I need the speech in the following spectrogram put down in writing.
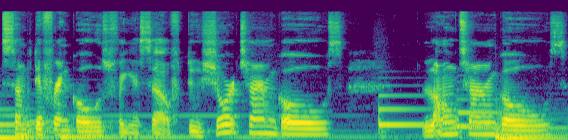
some different goals for yourself. Do short-term goals, long-term goals,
